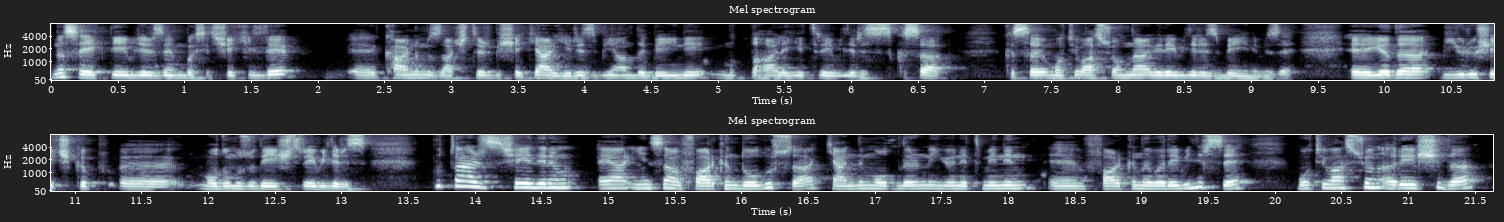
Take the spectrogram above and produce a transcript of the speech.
nasıl hackleyebiliriz en basit şekilde? e, karnımız açtır, bir şeker yeriz, bir anda beyni mutlu hale getirebiliriz. Kısa kısa motivasyonlar verebiliriz beynimize. E, ya da bir yürüyüşe çıkıp e, modumuzu değiştirebiliriz. Bu tarz şeylerin eğer insan farkında olursa, kendi modlarını yönetmenin e, farkına varabilirse motivasyon arayışı da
